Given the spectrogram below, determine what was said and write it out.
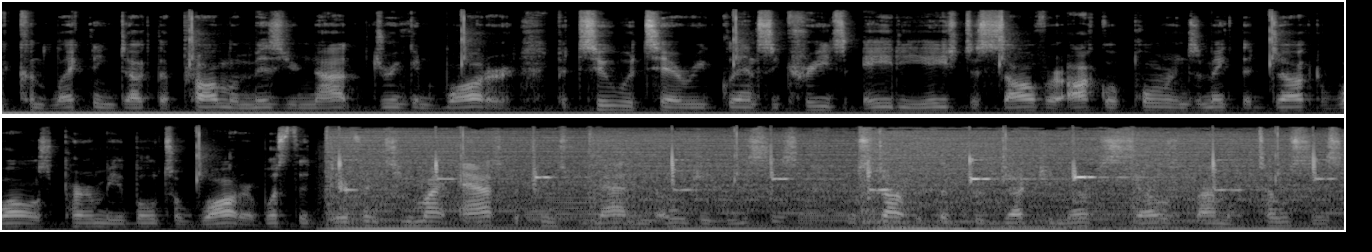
the collecting duct. The problem is you're not drinking water. Pituitary gland secretes ADH to dissolver. Aquaporins make the duct walls permeable to water. What's the difference, you might ask, between spermatogenesis? We'll start with the production of cells by mitosis,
